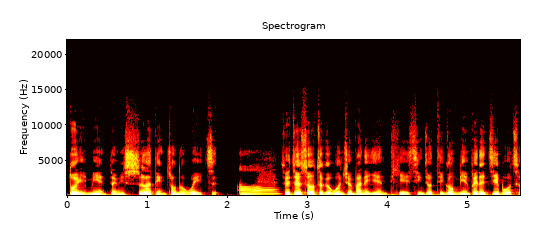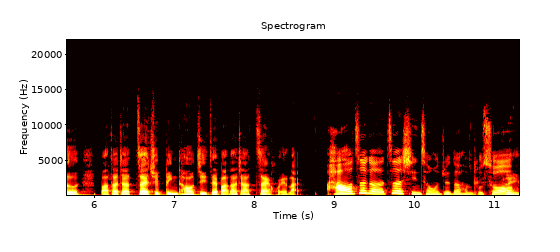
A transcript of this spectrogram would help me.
对面，等于十二点钟的位置。哦，所以这个时候，这个温泉饭店也很贴心，就提供免费的接驳车，把大家载去冰涛季，再把大家载回来。好，这个这个行程我觉得很不错可以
